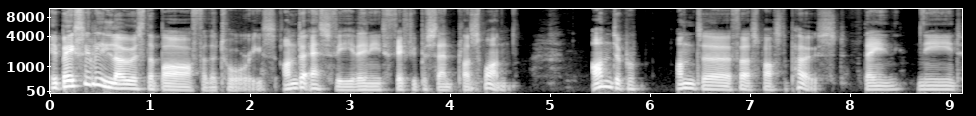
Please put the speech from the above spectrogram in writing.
it basically lowers the bar for the Tories. Under SV, they need fifty percent plus one. Under under first past the post, they need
